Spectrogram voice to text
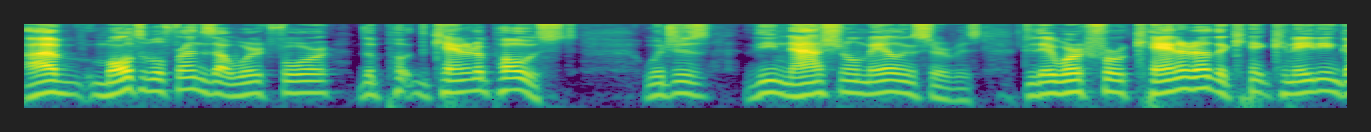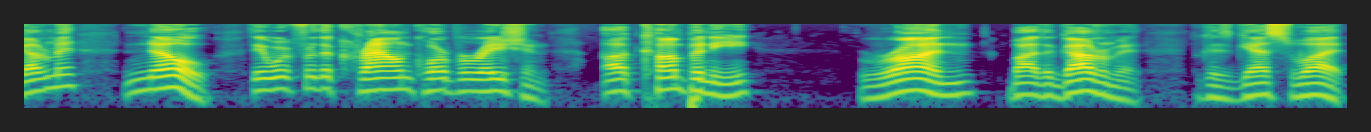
I have multiple friends that work for the Canada Post, which is the national mailing service. Do they work for Canada, the ca- Canadian government? No, they work for the Crown Corporation, a company run by the government. Because guess what?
